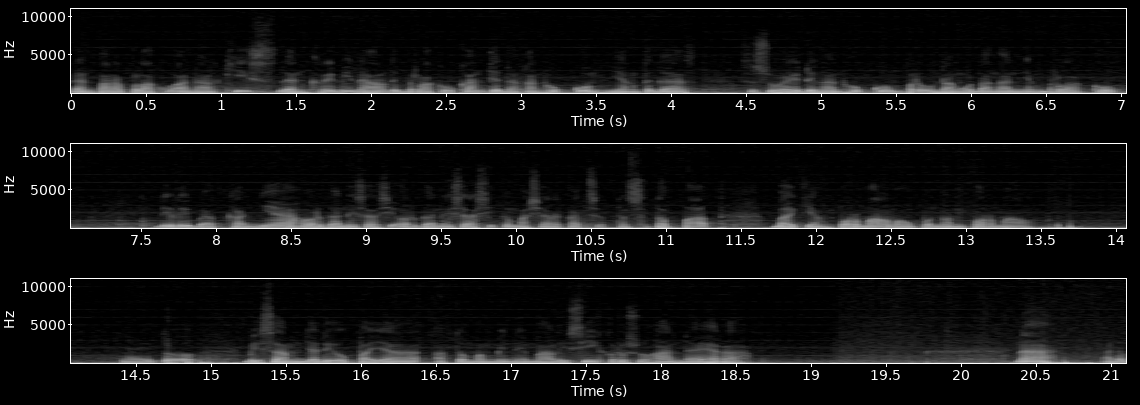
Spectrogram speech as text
dan para pelaku anarkis dan kriminal diberlakukan tindakan hukum yang tegas sesuai dengan hukum perundang-undangan yang berlaku. Dilibatkannya organisasi-organisasi kemasyarakatan setempat, baik yang formal maupun non-formal. Yaitu bisa menjadi upaya atau meminimalisi kerusuhan daerah. Nah, ada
